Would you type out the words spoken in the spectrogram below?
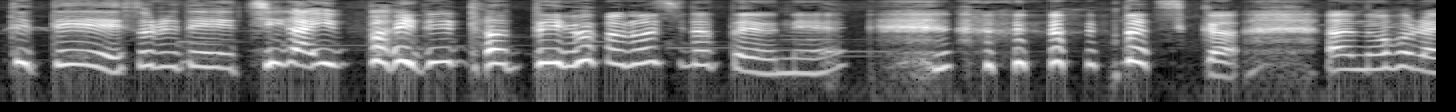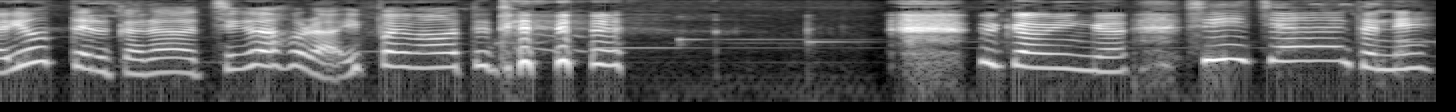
ってて、それで血がいっぱい出たっていう話だったよね。確か。あの、ほら、酔ってるから血がほら、いっぱい回ってて 深みんが、しーちゃんとね、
